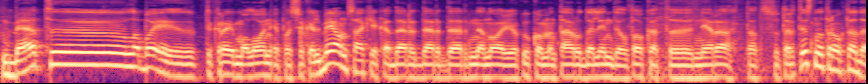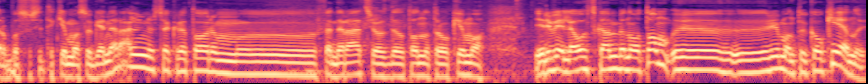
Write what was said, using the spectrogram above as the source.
Bet e, labai tikrai maloniai pasikalbėjom, sakė, kad dar, dar, dar nenori jokių komentarų dalinti dėl to, kad e, nėra ta sutartis nutraukta, dar bus susitikimas su generaliniu sekretorium e, federacijos dėl to nutraukimo. Ir vėliau skambinau Tom Rimantui Kaukienui,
